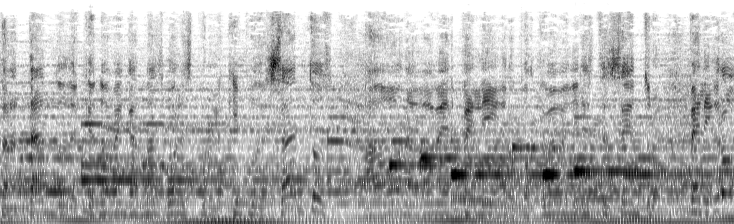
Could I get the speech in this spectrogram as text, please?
tratando de que no vengan más goles por el equipo de Santos. Ahora va a haber peligro porque va a venir este centro peligroso.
